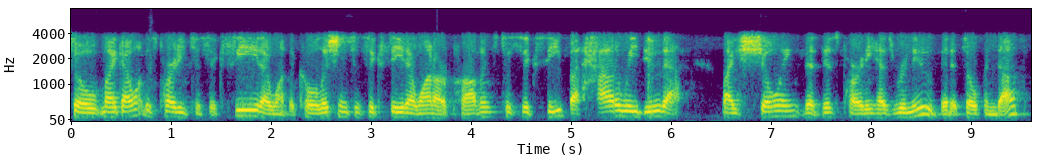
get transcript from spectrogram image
So, Mike, I want this party to succeed. I want the coalition to succeed. I want our province to succeed. But how do we do that? By showing that this party has renewed, that it's opened up,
